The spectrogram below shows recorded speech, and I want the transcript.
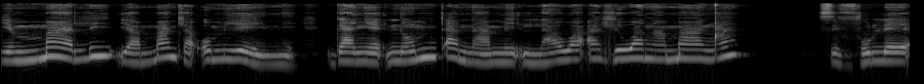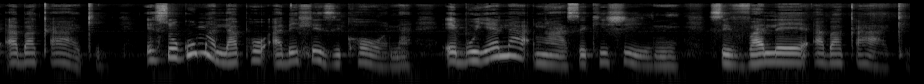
Imali yamandla omyeni kanye nomntanami lawa adliwa ngamanqa sivule abakaki esukuma lapho abehlezi khona ebuyela ngasekhishini sivale abakaki.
